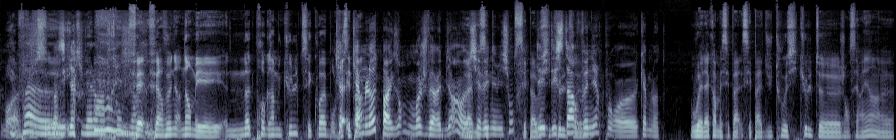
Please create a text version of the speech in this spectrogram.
Bon, pas euh, équivalent à Friends. hein. Faire venir. Non, mais notre programme culte, c'est quoi? Bon, je Ca- sais pas. Camelot par exemple, moi je verrais bien euh, Ouais, s'il y avait c'est- une émission C'est pas des, aussi des culte, stars euh. venir pour euh, Camelot. Ouais, d'accord, mais c'est pas, c'est pas du tout aussi culte. euh, J'en sais rien.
